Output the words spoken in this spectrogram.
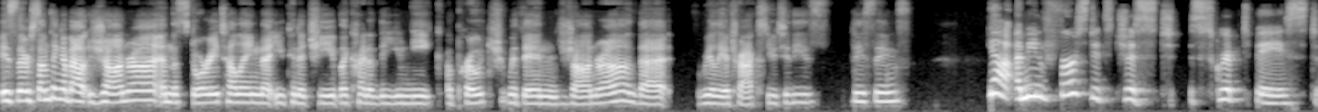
is there something about genre and the storytelling that you can achieve, like kind of the unique approach within genre that really attracts you to these these things? Yeah, I mean, first it's just script based,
